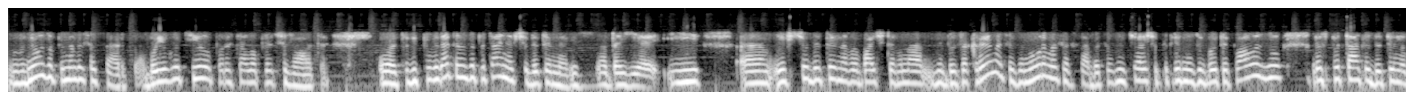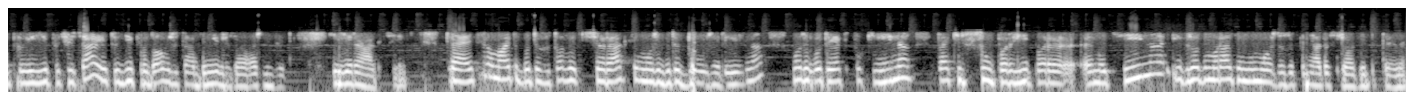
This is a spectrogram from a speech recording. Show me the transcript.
в нього зупинилося серце, або його тіло перестало працювати. От відповідати на запитання, що дитина задає. І е, якщо дитина, ви бачите, вона ніби закрилася, занурилася в себе, це означає, що потрібно зробити паузу, розпитати дитину про її почуття і тоді продовжити або ні, вже залежно від її реакції. Третє, ви маєте бути готові, що реакція може бути дуже різна, може бути як спокійна, так і супер гіперемоційна, і в жодному разі не можна зупиняти сльози дитини.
